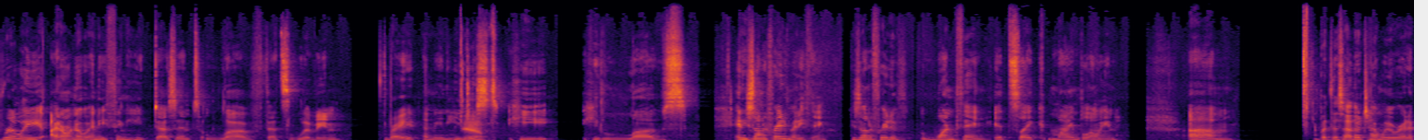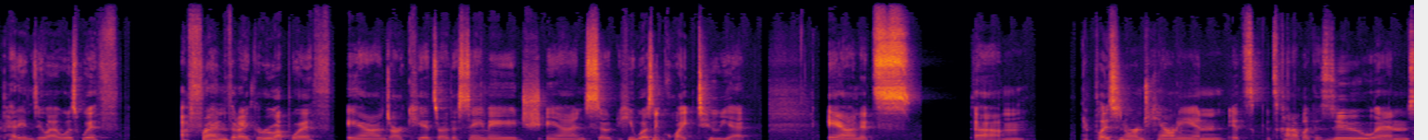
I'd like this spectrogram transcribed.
really, I don't know anything he doesn't love that's living, right? I mean, he Yeah. just he he loves and he's not afraid of anything. He's not afraid of one thing. It's like mind-blowing. Um but this other time we were at a petting zoo, I was with a friend that I grew up with, and our kids are the same age, and so he wasn't quite two yet. And it's um, a place in Orange County, and it's it's kind of like a zoo and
